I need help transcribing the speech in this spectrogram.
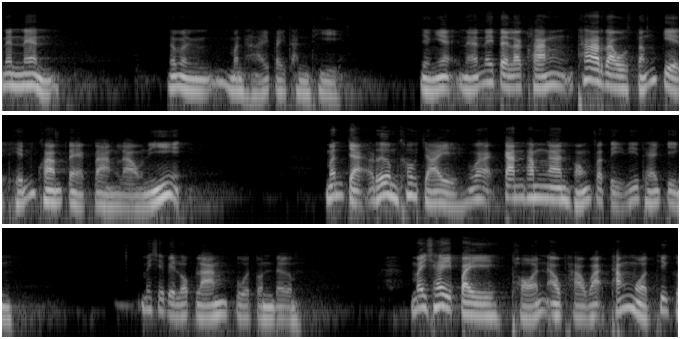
แน่นแน่น แล้วมันมันหายไปทันที อย่างเงี้ยนะในแต่ละครั้งถ้าเราสังเกตเห็นความแตกต่างเหล่านี้ มันจะเริ่มเข้าใจว่าการทำงานของสติที่แท้จริง ไม่ใช่ไปลบล้างตัวตนเดิม ไม่ใช่ไปถอนเอาภาวะทั้งหมดที่เค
